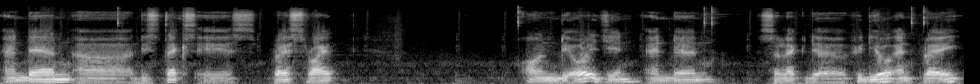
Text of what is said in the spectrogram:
And then uh, this text is pressed right on the origin and then select the video and play.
